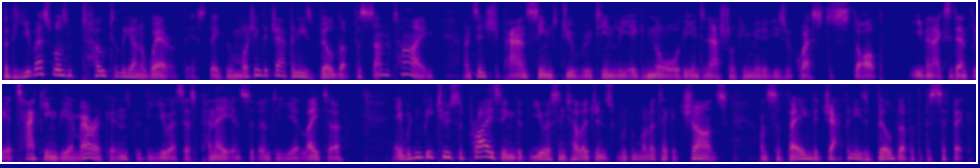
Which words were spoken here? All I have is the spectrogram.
But the US wasn't totally unaware of this. They'd been watching the Japanese build up for some time, and since Japan seemed to routinely ignore the international community's request to stop, even accidentally attacking the Americans with the USS Panay incident a year later, it wouldn't be too surprising that the US intelligence wouldn't want to take a chance on surveying the Japanese build-up at the Pacific.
